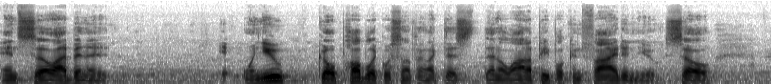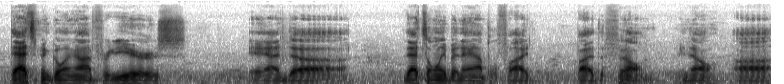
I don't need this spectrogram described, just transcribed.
and so I've been a. When you go public with something like this, then a lot of people confide in you. So that's been going on for years, and uh, that's only been amplified by the film. You know, uh,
